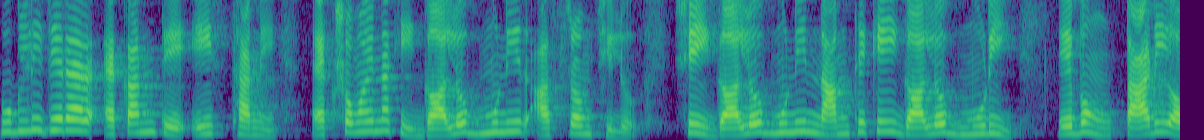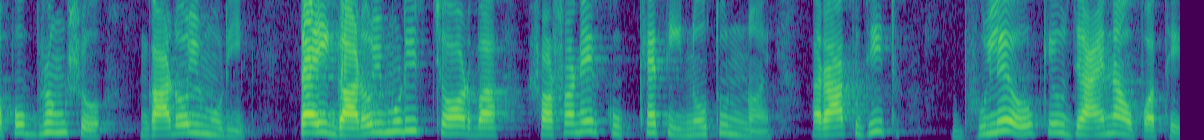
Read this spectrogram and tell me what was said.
হুগলি জেলার একান্তে এই স্থানে একসময় নাকি গালব মুনির আশ্রম ছিল। সেই গালব মুনির নাম থেকেই গালব মুড়ি এবং তারই অপভ্রংশ গাড়ল মুড়ি তাই গাড়ল মুড়ির চর বা শ্মশানের কুখ্যাতি নতুন নয়। রাতভিত ভুলেও কেউ যায় না ও পথে।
